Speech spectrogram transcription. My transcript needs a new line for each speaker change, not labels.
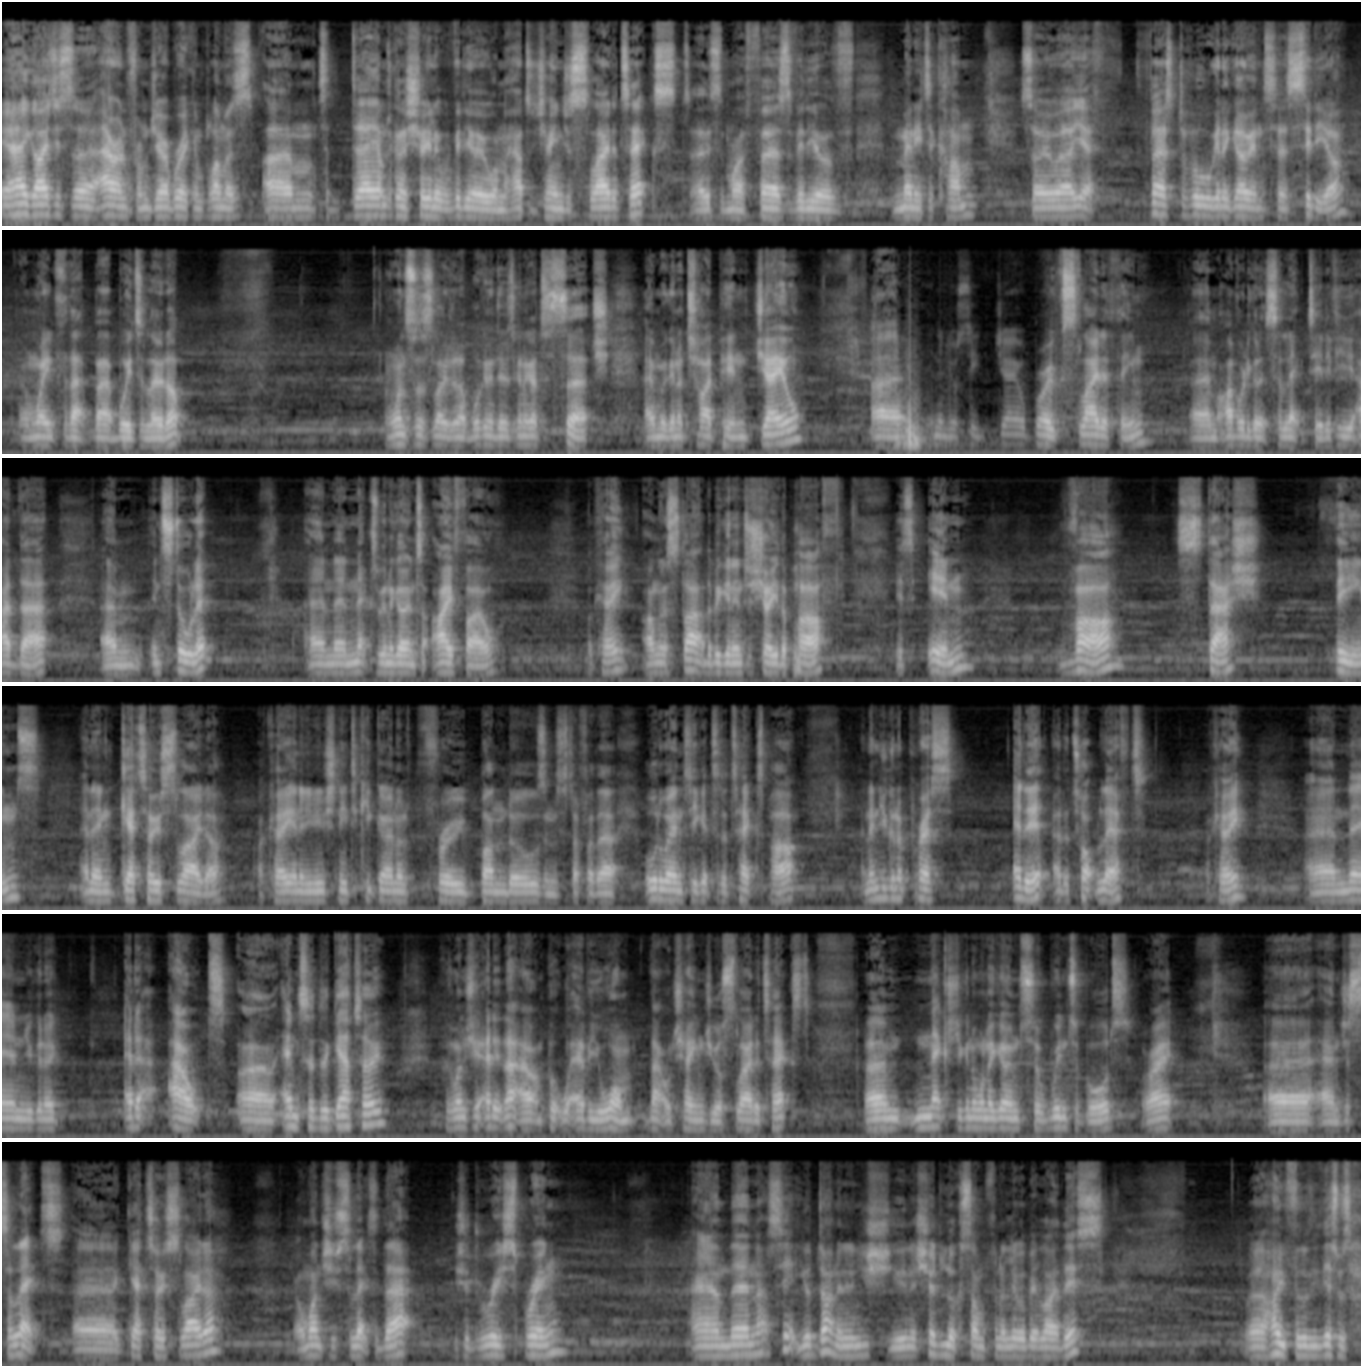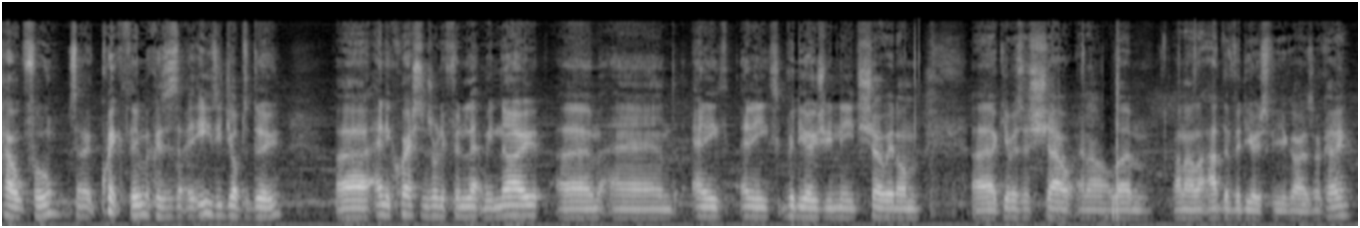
Yeah, hey guys, it's uh, Aaron from Jailbreaking Plumbers. Um, today I'm just going to show you a little video on how to change a slider text. Uh, this is my first video of many to come. So uh, yeah, first of all we're going to go into Cydia and wait for that bad boy to load up. And once it's loaded up, what we're going to do is we're going to go to search and we're going to type in jail. Uh, and then you'll see jailbroke slider theme. Um, I've already got it selected. If you add that, um, install it and then next we're going to go into iFile. Okay I'm going to start at the beginning to show you the path. It's in var stash themes and then ghetto slider. Okay and then you just need to keep going on through bundles and stuff like that all the way until you get to the text part. And then you're going to press edit at the top left. Okay and then you're going to edit out uh, enter the ghetto because once you edit that out and put whatever you want, that will change your slider text. Um, next, you're going to want to go into Winterboard, right? Uh, and just select uh, Ghetto Slider. And once you've selected that, you should respring. And then that's it, you're done. And you and it should look something a little bit like this. Uh, hopefully this was helpful. So quick thing because it's an easy job to do. Uh, any questions or anything, let me know. Um, and any any videos you need showing on, uh, give us a shout, and I'll um, and I'll add the videos for you guys. Okay.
